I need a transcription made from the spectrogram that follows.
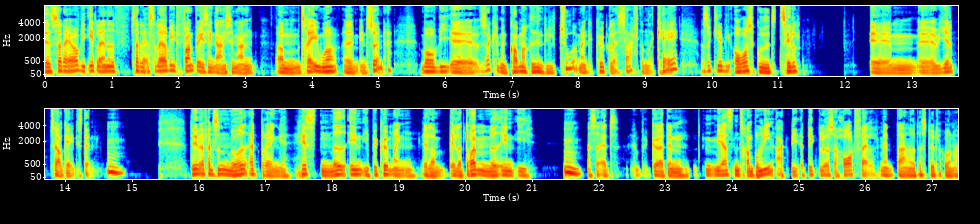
Øh, så laver vi et eller andet, så laver, så laver vi et fundraising arrangement om tre uger, øh, en søndag, hvor vi, øh, så kan man komme og ride en lille tur, man kan købe glas saft og noget kage, og så giver vi overskuddet til øh, øh, hjælp til Afghanistan. Mm. Det er i hvert fald sådan en måde at bringe hesten med ind i bekymringen, eller, eller drømmen med ind i, mm. altså at gøre den mere sådan trampolinagtig, at det ikke bliver så hårdt fald, men der er noget, der støtter under.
